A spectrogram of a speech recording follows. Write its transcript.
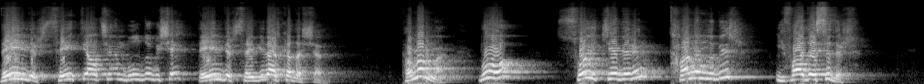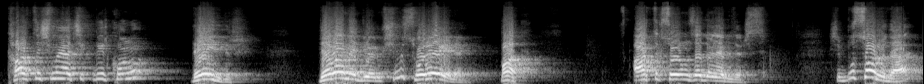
değildir. Seyit Yalçın'ın bulduğu bir şey değildir sevgili arkadaşlarım. Tamam mı? Bu soyut cebirin tanımlı bir ifadesidir. Tartışmaya açık bir konu değildir. Devam ediyorum. Şimdi soruya gelelim. Bak. Artık sorumuza dönebiliriz. Şimdi bu soruda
